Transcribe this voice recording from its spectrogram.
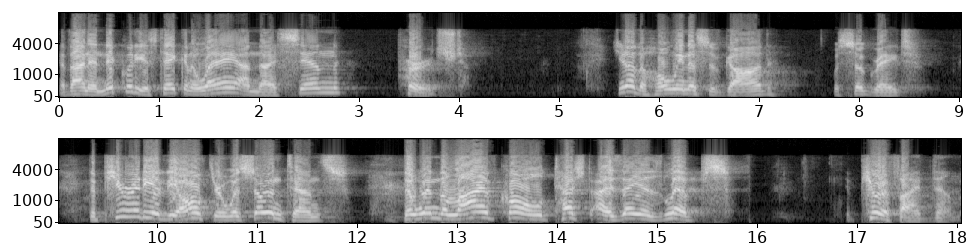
and thine iniquity is taken away, and thy sin purged. Do you know the holiness of God was so great? The purity of the altar was so intense that when the live coal touched Isaiah's lips, it purified them.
